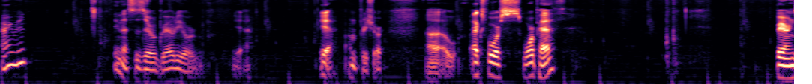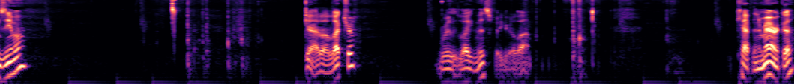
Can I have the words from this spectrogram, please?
Iron Man. I think that's the Zero Gravity or yeah. Yeah, I'm pretty sure. Uh, X-Force Warpath. Baron Zemo. Got Elektra. Really liking this figure a lot. Captain America.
